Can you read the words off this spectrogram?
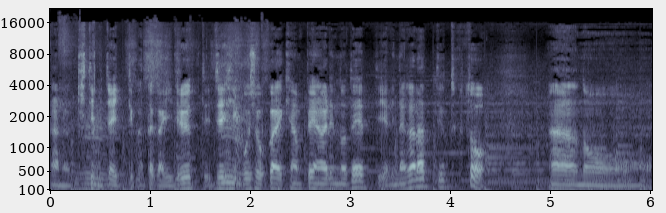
あの来てみたいっていう方がいるって、ぜひご紹介キャンペーンあるのでってやりながらって言っておくとあの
